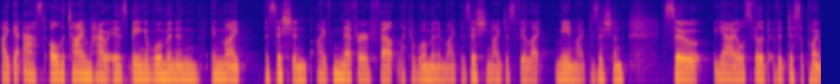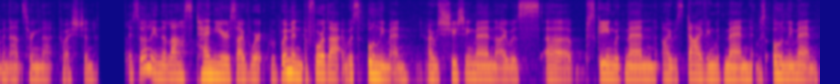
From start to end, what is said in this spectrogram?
I get asked all the time how it is being a woman in in my position. But I've never felt like a woman in my position. I just feel like me in my position. So, yeah, I always feel a bit of a disappointment answering that question. It's only in the last 10 years I've worked with women. Before that, it was only men. I was shooting men, I was uh, skiing with men, I was diving with men. It was only men.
